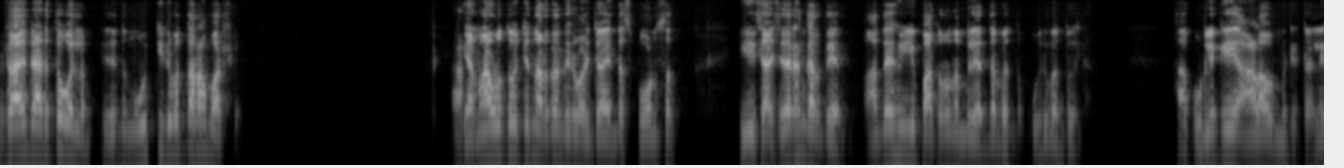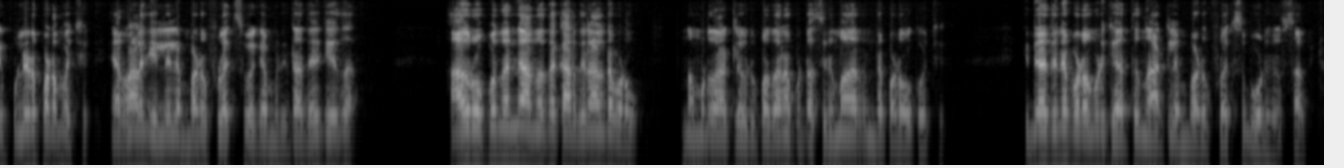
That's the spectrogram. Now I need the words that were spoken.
പക്ഷേ അതിന്റെ അടുത്ത കൊല്ലം ഇതിന്റെ നൂറ്റി ഇരുപത്താറാം വാർഷികം എറണാകുളത്ത് വെച്ച് നടത്താൻ തീരുമാനിച്ചു. അതിന്റെ സ്പോൺസർ ഈ ശശിധരൻ കറുത്തിയായിരുന്നു. അദ്ദേഹം ഈ പത്രവും തമ്മിൽ എന്താ ബന്ധം? ഒരു ബന്ധവുമില്ല. ആ പുള്ളിക്ക് ആളാവാൻ വേണ്ടിയിട്ട് അല്ലെങ്കിൽ പുള്ളിയുടെ പടം വെച്ച് എറണാകുളം ജില്ലയിൽ എമ്പാട് ഫ്ലെക്സ് വെക്കാൻ വേണ്ടിയിട്ട് അദ്ദേഹം ചെയ്തതാണ് അതോടൊപ്പം തന്നെ അന്നത്തെ കർദിനാളിന്റെ പടവും നമ്മുടെ നാട്ടിലെ ഒരു പ്രധാനപ്പെട്ട സിനിമാ പടമൊക്കെ വെച്ച് ഇദ്ദേഹത്തിന്റെ പടം കൂടി ചേർത്ത് നാട്ടിലെമ്പാട് ഫ്ലെക്സ് ബോർഡുകൾ സ്ഥാപിച്ചു.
